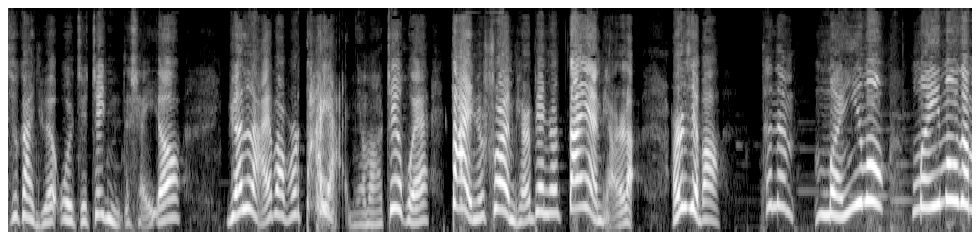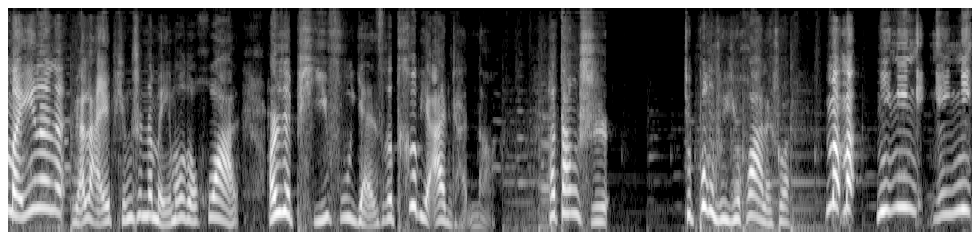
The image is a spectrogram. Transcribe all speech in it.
就感觉我这这女的谁呀？原来吧不是大眼睛吗？这回大眼睛双眼皮变成单眼皮了，而且吧，她那眉毛眉毛咋没了呢？原来平时那眉毛都画的，而且皮肤颜色特别暗沉呐。她当时就蹦出一句话来说：“妈妈，你你你你你你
